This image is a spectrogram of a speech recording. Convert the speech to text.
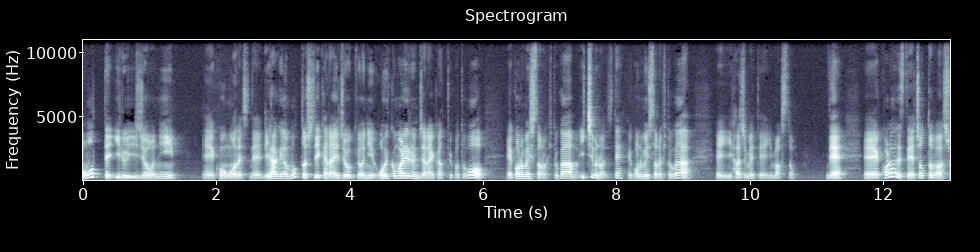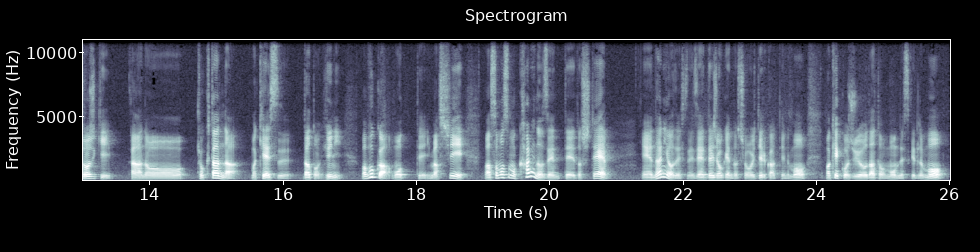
思っている以上に今後ですね利上げをもっとしていかない状況に追い込まれるんじゃないかということをエコノミストの人が一部のですねエコノミストの人が言い始めていますと。でこれはですねちょっとまあ正直あの極端なケースだというふうに僕は思っていますし、まあ、そもそも彼の前提として何をですね前提条件として置いてるかっていうのも、まあ、結構重要だと思うんですけれども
